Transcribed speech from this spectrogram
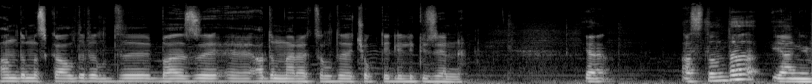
Andımız kaldırıldı, bazı e, adımlar atıldı çok delilik üzerine. Ya aslında yani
